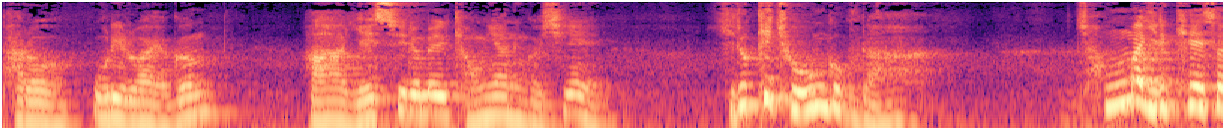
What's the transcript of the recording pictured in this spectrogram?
바로 우리로 하여금 아, 예수 이름을 경외하는 것이 이렇게 좋은 거구나. 정말 이렇게 해서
